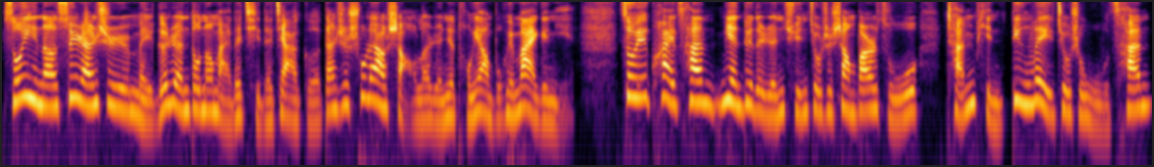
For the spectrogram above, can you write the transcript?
所以呢，虽然是每个人都能买得起的价格，但是数量少了，人家同样不会卖给你。作为快餐面对的人群就是上班族，产品定位就是午餐，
